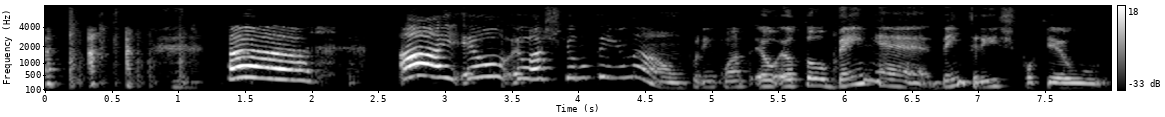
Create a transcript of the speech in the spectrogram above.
Ah, ai, eu, eu acho que eu não tenho, não, por enquanto. Eu, eu tô bem, é, bem triste, porque eu,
